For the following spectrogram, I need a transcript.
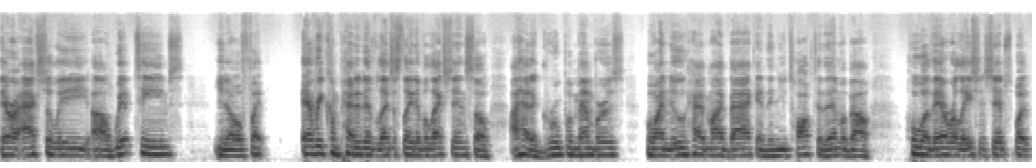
There are actually uh, whip teams, you know, for every competitive legislative election. So I had a group of members who I knew had my back, and then you talk to them about who are their relationships, but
